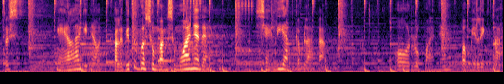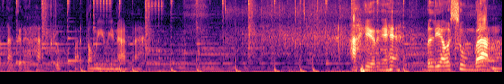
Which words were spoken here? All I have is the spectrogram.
Terus ngel lagi nyaut, kalau gitu gue sumbang semuanya deh. Saya lihat ke belakang. Oh rupanya pemilik Arta Geraha Group Pak Tommy Winata. Akhirnya beliau sumbang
